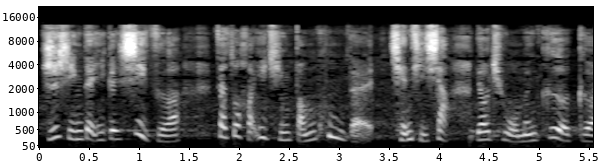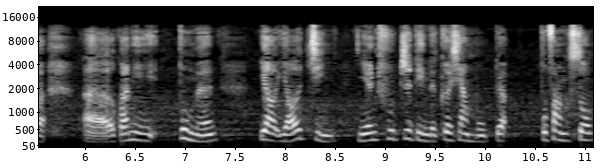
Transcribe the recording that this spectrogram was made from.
执行的一个细则，在做好疫情防控的前提下，要求我们各个呃管理部门要咬紧年初制定的各项目标，不放松。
